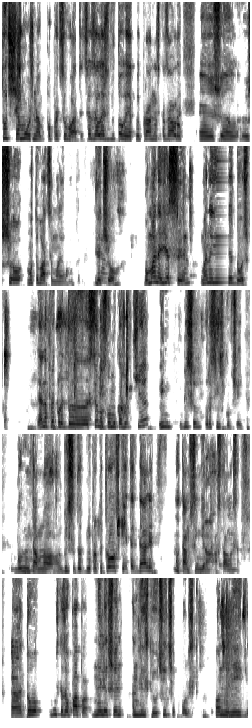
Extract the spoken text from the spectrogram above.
Тут ще можна попрацювати. Це залежить від того, як ви правильно сказали, е, що, що мотивація має бути. Для чого? Бо в мене є син, в мене є дочка. Я, наприклад, е, сину своєму кажу, вчи, він більше російську вчить, бо він там ну, більше до Дніпропетровська і так далі. Ну там сім'я осталася. Е, То він сказав, папа, мені легше англійський учить, чи польський. Он мені не йде.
